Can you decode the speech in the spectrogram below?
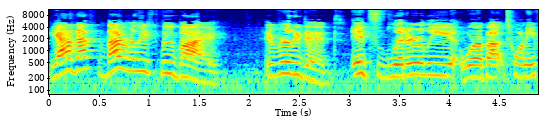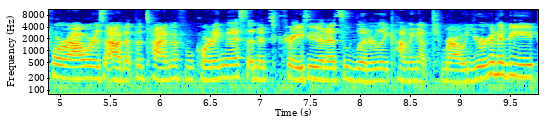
Yeah, that that really flew by. It really did. It's literally, we're about 24 hours out at the time of recording this, and it's crazy that it's literally coming up tomorrow. You're going to be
